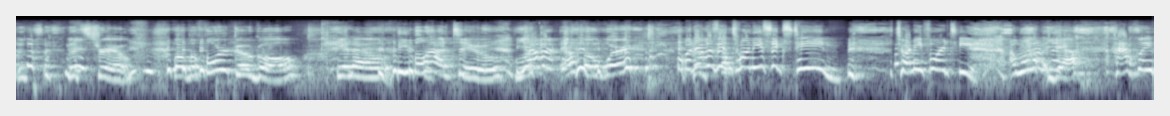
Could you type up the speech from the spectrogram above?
That's, that's true. Well, before Google, you know, people had to look Yeah, but- up a word. But it was in 2016, 2014. I wonder if Yeah. halfway.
